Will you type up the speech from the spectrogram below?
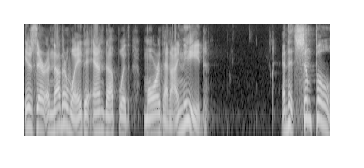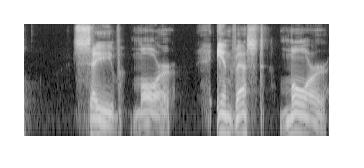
Is there another way to end up with more than I need? And it's simple save more, invest more.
